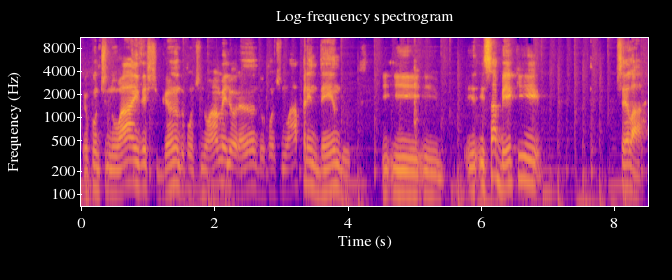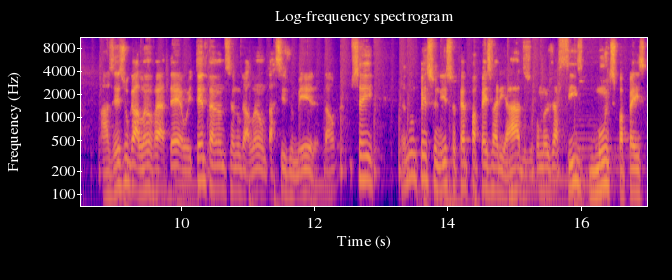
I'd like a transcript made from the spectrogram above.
Eu continuar investigando, continuar melhorando, continuar aprendendo e, e, e, e saber que, sei lá, às vezes o galã vai até 80 anos sendo galão, Tarcísio Meira tal. Não sei. Eu não penso nisso, eu quero papéis variados, como eu já fiz muitos papéis,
